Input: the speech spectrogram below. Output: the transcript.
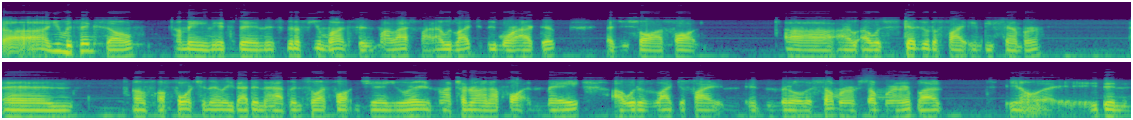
Uh, you would think so. I mean, it's been it's been a few months since my last fight. I would like to be more active. As you saw, I fought. Uh, I, I was scheduled to fight in December, and uh, unfortunately that didn't happen. So I fought in January, and I turned around, and I fought in May. I would have liked to fight in, in the middle of the summer somewhere, but you know, it didn't.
